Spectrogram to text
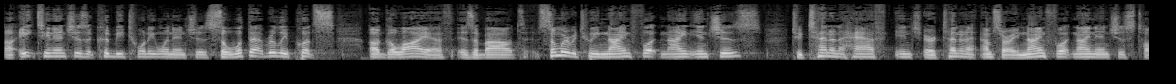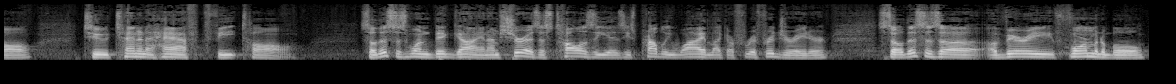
uh, 18 inches, it could be 21 inches. So what that really puts uh, Goliath is about somewhere between 9 foot 9 inches to 10 and a half inch, or 10 and a, I'm sorry, 9 foot 9 inches tall to 10 and a half feet tall. So this is one big guy, and I'm sure as as tall as he is, he's probably wide like a refrigerator. So this is a, a very formidable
